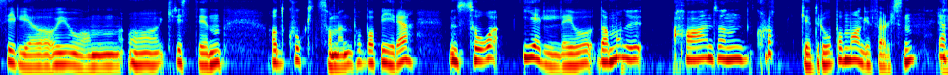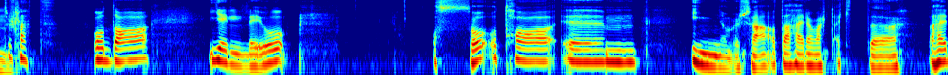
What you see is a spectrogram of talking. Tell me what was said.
Silje og Johan og Kristin hadde kokt sammen på papiret. Men så gjelder jo Da må du ha en sånn klokketro på magefølelsen, rett og slett. Og da gjelder jo også å ta eh, inn over seg at det her har vært ekte Det her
